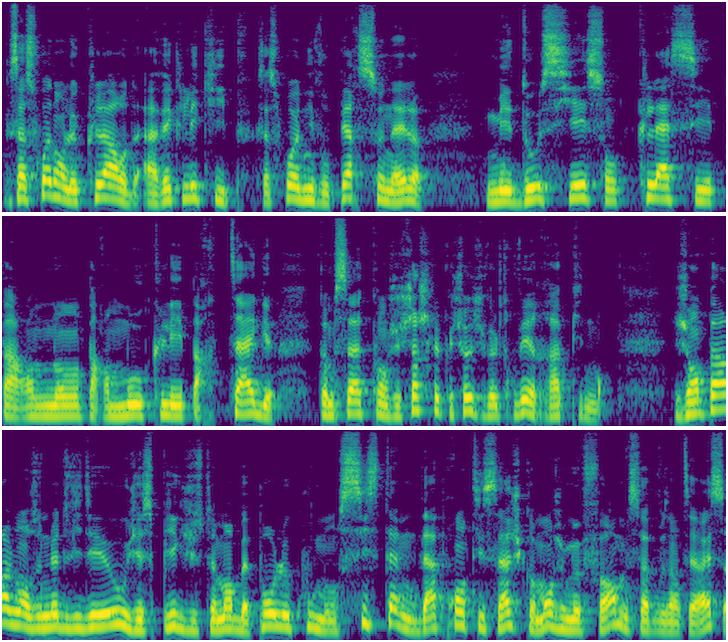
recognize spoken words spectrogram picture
que ce soit dans le cloud avec l'équipe, que ce soit au niveau personnel, mes dossiers sont classés par nom, par mots-clés, par tag. Comme ça, quand je cherche quelque chose, je vais le trouver rapidement. J'en parle dans une autre vidéo où j'explique justement, bah, pour le coup, mon système d'apprentissage, comment je me forme, ça vous intéresse.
